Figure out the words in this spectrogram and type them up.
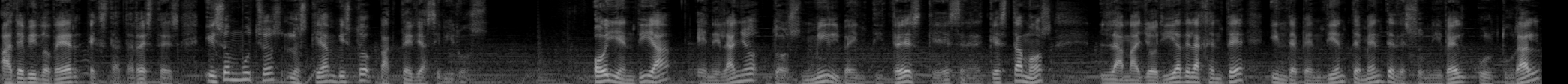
ha debido ver extraterrestres, y son muchos los que han visto bacterias y virus. Hoy en día, en el año 2023, que es en el que estamos, la mayoría de la gente, independientemente de su nivel cultural,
